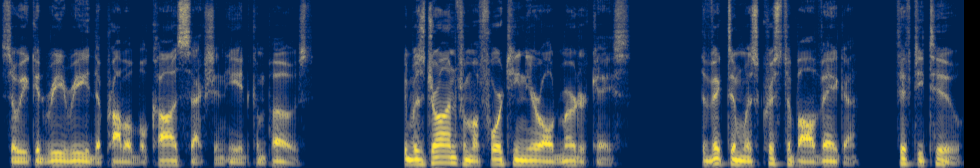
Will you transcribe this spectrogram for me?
so he could reread the probable cause section he had composed. It was drawn from a 14 year old murder case. The victim was Cristobal Vega, 52,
